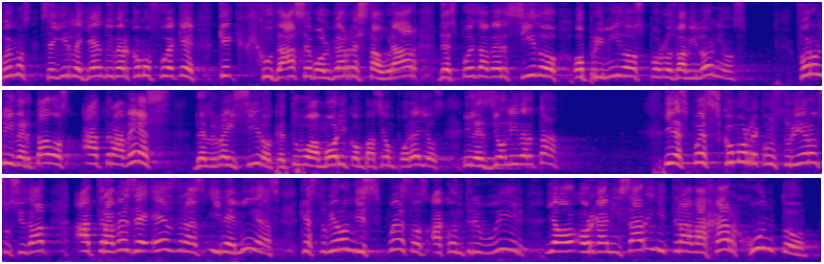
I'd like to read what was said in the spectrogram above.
Podemos seguir leyendo y ver cómo fue que, Judá se volvió a restaurar después de haber sido oprimidos por los babilonios. Fueron libertados a través del rey Ciro, que tuvo amor y compasión por ellos y les dio libertad. Y después, cómo reconstruyeron su ciudad a través de Esdras y Nehemías, que estuvieron dispuestos a contribuir y a organizar y trabajar junto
